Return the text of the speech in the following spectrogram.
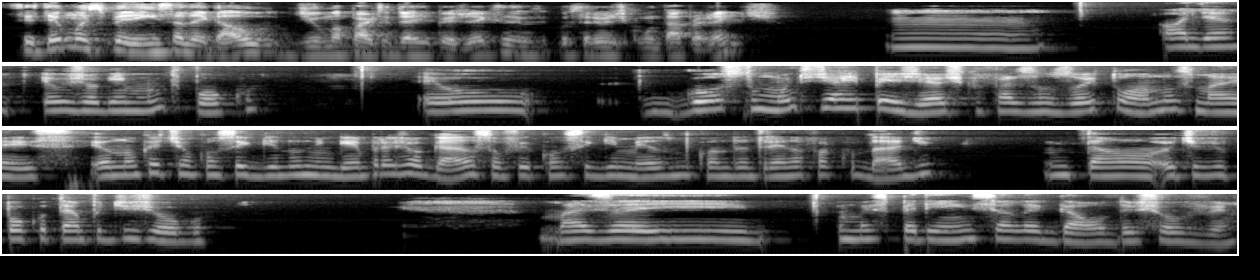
Vocês têm uma experiência legal de uma partida de RPG que vocês gostariam de contar pra gente? Hum, olha, eu joguei muito pouco. Eu gosto muito de RPG, acho que faz uns oito anos, mas eu nunca tinha conseguido ninguém para jogar, só fui conseguir mesmo quando entrei na faculdade. Então eu tive pouco tempo de jogo. Mas aí, uma experiência legal, deixa eu ver.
